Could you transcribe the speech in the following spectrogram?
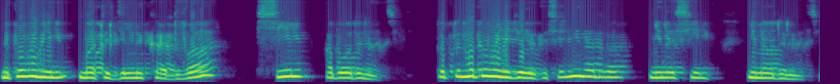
не повинні мати дільника 2, 7 або 11. Тобто не повинні ділитися ні на 2, ні на 7, ні на 11.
